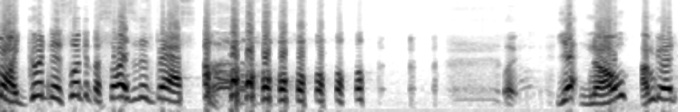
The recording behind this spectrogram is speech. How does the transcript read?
my goodness, look at the size of this bass. yeah, no, I'm good.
